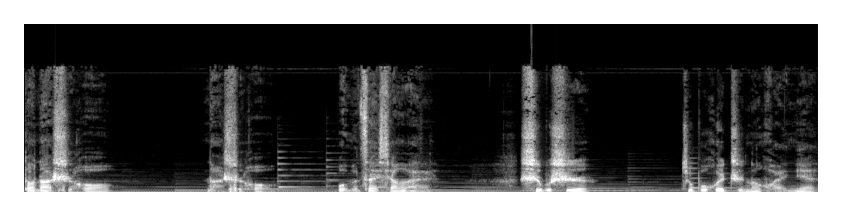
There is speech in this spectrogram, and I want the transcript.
到那时候，那时候，我们再相爱，是不是就不会只能怀念？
